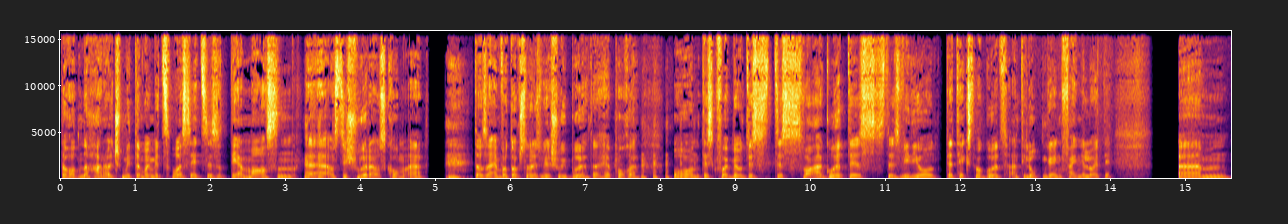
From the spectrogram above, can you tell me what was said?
Da hat der Harald Schmidt einmal mit zwei Sätzen so dermaßen äh, aus die Schuhe rausgekommen, auch, dass er einfach da gestanden ist wie ein Schulbur, der Herr Pocher. Und das gefällt mir. Und das, das war auch gut, das, das Video, der Text war gut, Antilopengang, feine Leute. Ähm,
